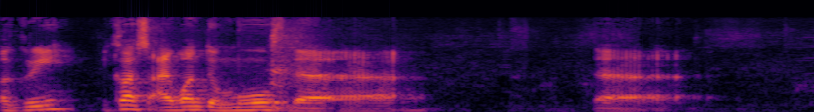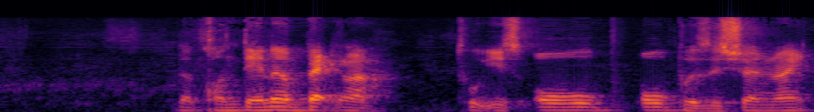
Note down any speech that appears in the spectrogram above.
agree? Because I want to move the, the, the container back lah, to its old, old position, right?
